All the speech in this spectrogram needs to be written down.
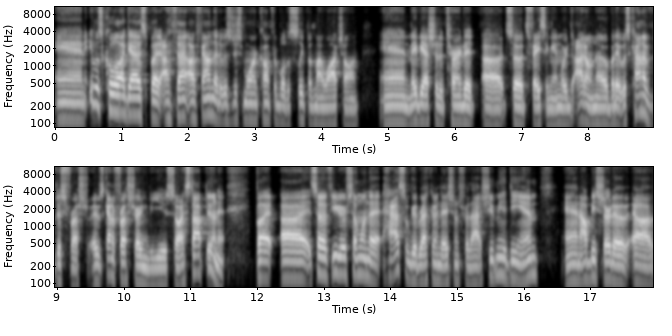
and it was cool, I guess. But I thought I found that it was just more uncomfortable to sleep with my watch on and maybe I should have turned it uh, so it's facing inward. I don't know, but it was kind of just frustrating. It was kind of frustrating to use, so I stopped doing it. But uh, so if you're someone that has some good recommendations for that, shoot me a DM, and I'll be sure to uh,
